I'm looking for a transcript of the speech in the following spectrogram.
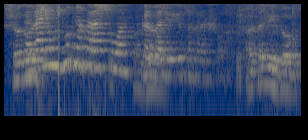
Что говорит? Сказали уютно, хорошо. Сказали уютно, хорошо. Это их дом.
